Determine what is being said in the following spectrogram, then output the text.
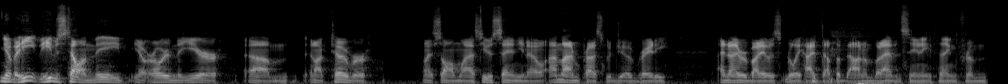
yeah, but he, he was telling me, you know, earlier in the year, um, in October, when I saw him last, he was saying, you know, I'm not impressed with Joe Brady. I know everybody was really hyped up about him, but I haven't seen anything from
